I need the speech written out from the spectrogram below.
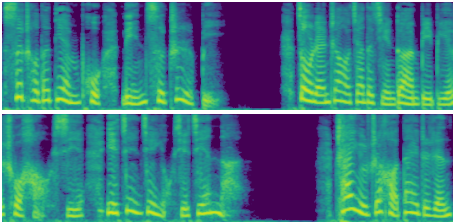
丝绸的店铺鳞次栉比，纵然赵家的锦缎比别处好些，也渐渐有些艰难。柴宇只好带着人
